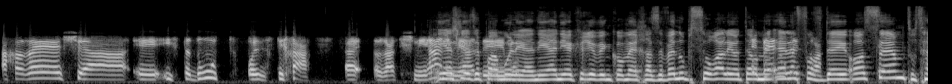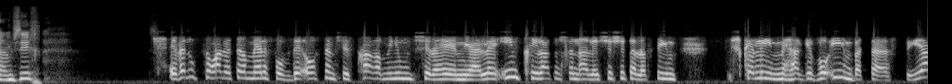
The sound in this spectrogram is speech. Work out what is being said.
אחרי שההסתדרות, או סליחה, אה, רק שנייה, יש לי את זה פה מולי, אני, אני אקריא במקומך. אז הבאנו בשורה ליותר מאלף עובדי אוסם, תמשיך. הבאנו בשורה ליותר מאלף עובדי אוסם ששכר המינימום שלהם יעלה עם תחילת השנה לששת אלפים שקלים מהגבוהים בתעשייה.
